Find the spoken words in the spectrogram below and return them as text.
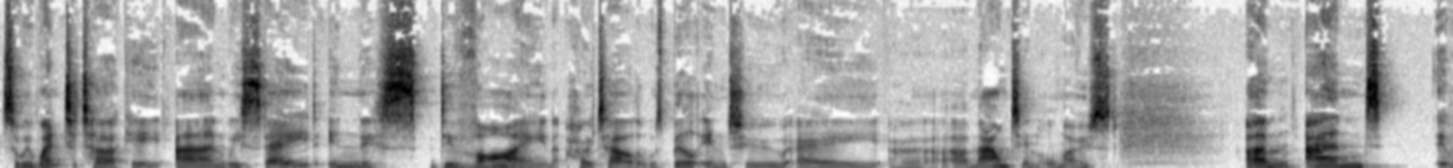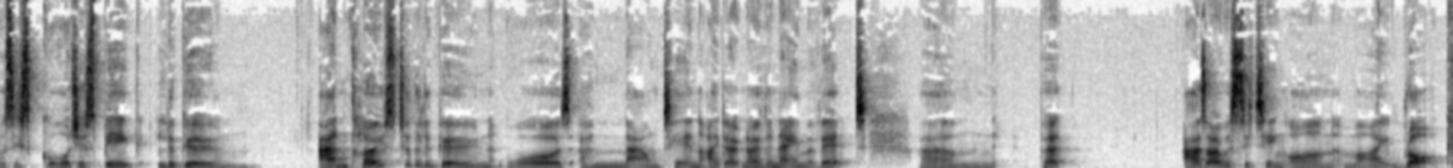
So we went to Turkey and we stayed in this divine hotel that was built into a, uh, a mountain almost. Um, and it was this gorgeous big lagoon and close to the lagoon was a mountain. I don't know the name of it, um, but as I was sitting on my rock,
